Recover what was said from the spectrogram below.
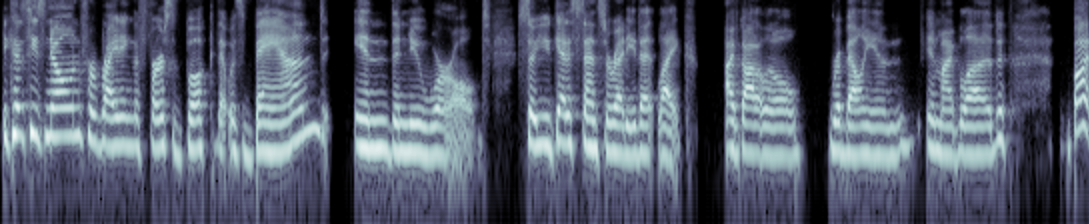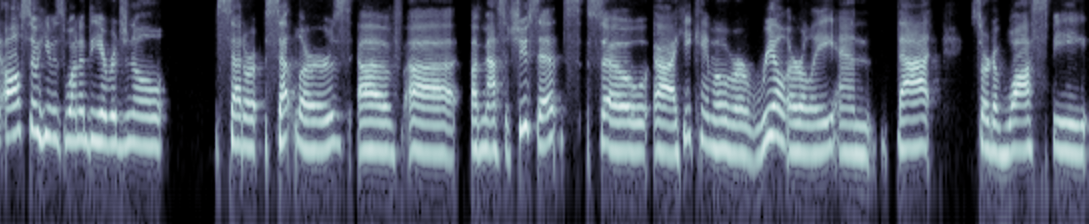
because he's known for writing the first book that was banned in the new world. So you get a sense already that like I've got a little rebellion in my blood. But also he was one of the original settlers of uh, of Massachusetts. So uh, he came over real early, and that sort of waspy,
